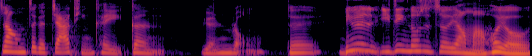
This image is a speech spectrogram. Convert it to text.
让这个家庭可以更圆融。对，因嗯为一定都是这样嘛，会有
